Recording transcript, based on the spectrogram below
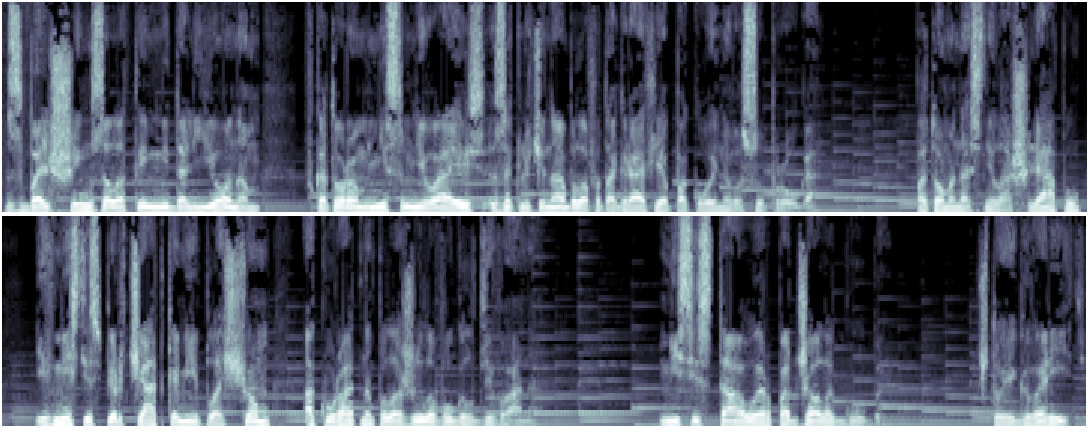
с большим золотым медальоном, в котором, не сомневаюсь, заключена была фотография покойного супруга. Потом она сняла шляпу и вместе с перчатками и плащом аккуратно положила в угол дивана. Миссис Тауэр поджала губы. Что и говорить.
